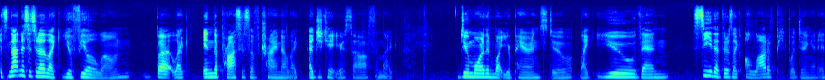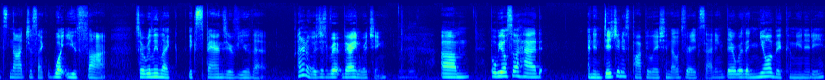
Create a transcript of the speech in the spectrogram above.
it's not necessarily like you feel alone, but like in the process of trying to like educate yourself and like do more than what your parents do like you then see that there's like a lot of people doing it. It's not just like what you thought. So it really like expands your view that i don't know it's just re- very enriching. Um, but we also had an indigenous population that was very exciting. There were the Ngöbe community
